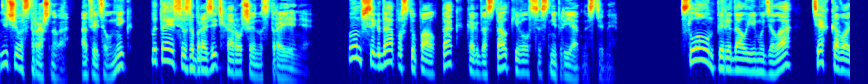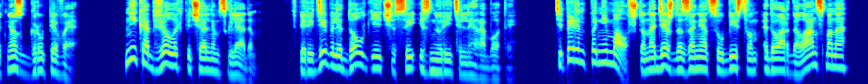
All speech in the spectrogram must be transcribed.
«Ничего страшного», — ответил Ник, пытаясь изобразить хорошее настроение. Он всегда поступал так, когда сталкивался с неприятностями. Слоун передал ему дела тех, кого отнес к группе «В». Ник обвел их печальным взглядом. Впереди были долгие часы изнурительной работы. Теперь он понимал, что надежда заняться убийством Эдуарда Лансмана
